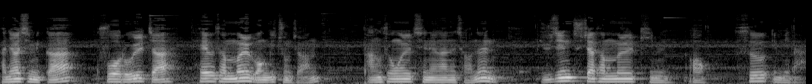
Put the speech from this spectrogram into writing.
안녕하십니까 9월 5일자 해외선물 원기충전 방송을 진행하는 저는 유진투자선물 김억수입니다.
